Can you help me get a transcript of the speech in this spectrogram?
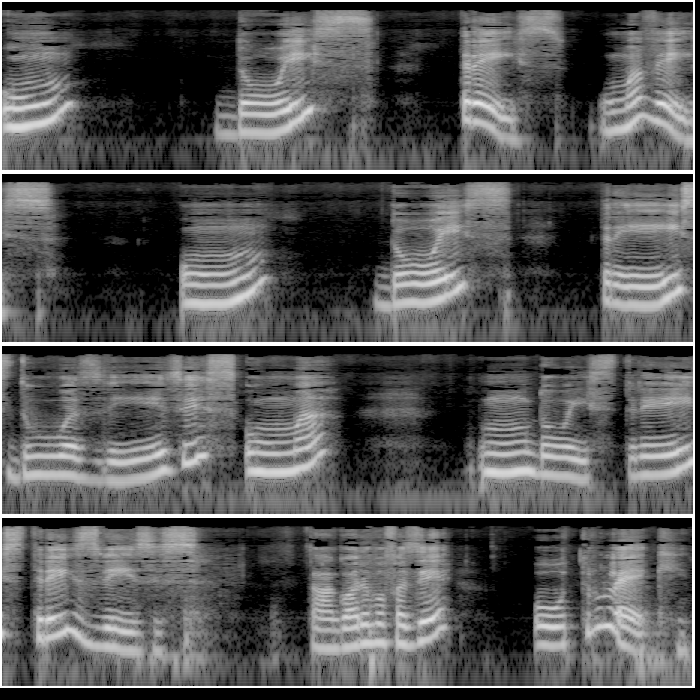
Um, dois, três. Uma vez. Um, dois, três, duas vezes. Uma, um, dois, três, três vezes. Então, agora eu vou fazer outro leque.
